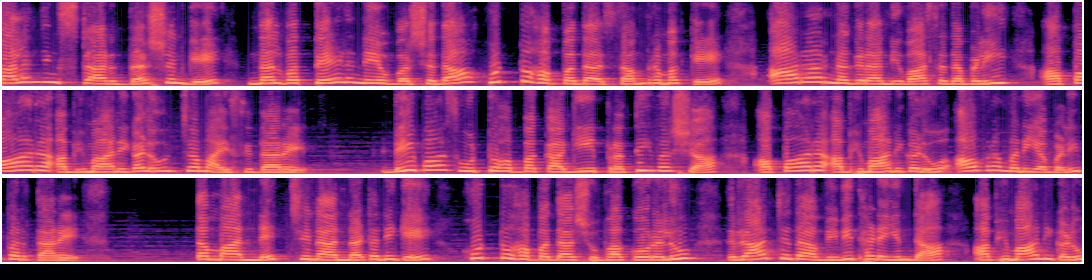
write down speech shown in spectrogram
ಚಾಲೆಂಜಿಂಗ್ ಸ್ಟಾರ್ ದರ್ಶನ್ಗೆ ನಲವತ್ತೇಳನೇ ವರ್ಷದ ಹುಟ್ಟುಹಬ್ಬದ ಸಂಭ್ರಮಕ್ಕೆ ಆರ್ಆರ್ ನಗರ ನಿವಾಸದ ಬಳಿ ಅಪಾರ ಅಭಿಮಾನಿಗಳು ಜಮಾಯಿಸಿದ್ದಾರೆ. ಡಿ ಬಾಸ್ ಹುಟ್ಟುಹಬ್ಬಕ್ಕಾಗಿ ಪ್ರತಿ ವರ್ಷ ಅಪಾರ ಅಭಿಮಾನಿಗಳು ಅವರ ಮನೆಯ ಬಳಿ ಬರ್ತಾರೆ. ತಮ್ಮ ನೆಚ್ಚಿನ ನಟನಿಗೆ ಹುಟ್ಟುಹಬ್ಬದ ಶುಭ ಕೋರಲು ರಾಜ್ಯದ ವಿವಿಧೆಡೆಯಿಂದ ಅಭಿಮಾನಿಗಳು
